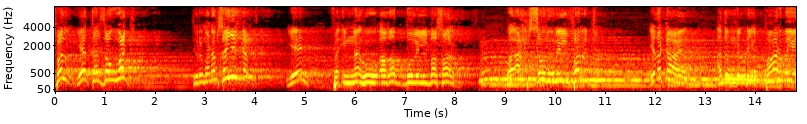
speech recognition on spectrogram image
ஃபல் யதஸவ்வஜ் திருமணம் செய்யுங்கள் ஏன் فإنه أغض للبصر ஃபர்ஜ் எதற்காக? அது உங்களுடைய பார்வையை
